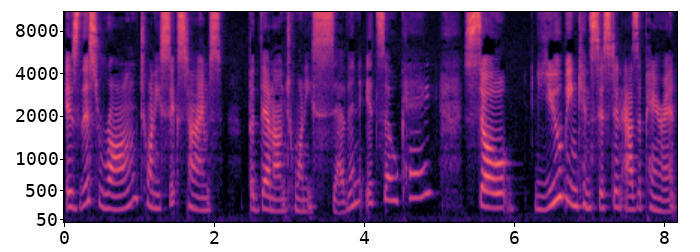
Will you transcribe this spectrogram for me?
is this wrong 26 times, but then on 27 it's okay? So, you being consistent as a parent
